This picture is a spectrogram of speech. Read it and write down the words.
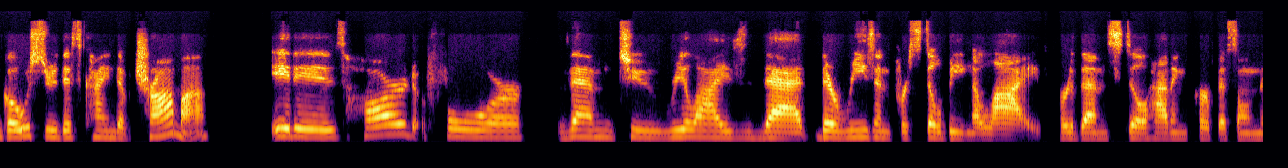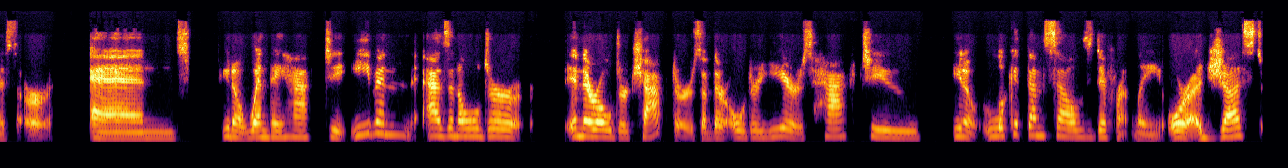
goes through this kind of trauma, it is hard for them to realize that their reason for still being alive, for them still having purpose on this earth. And you know when they have to even as an older in their older chapters of their older years have to you know look at themselves differently or adjust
